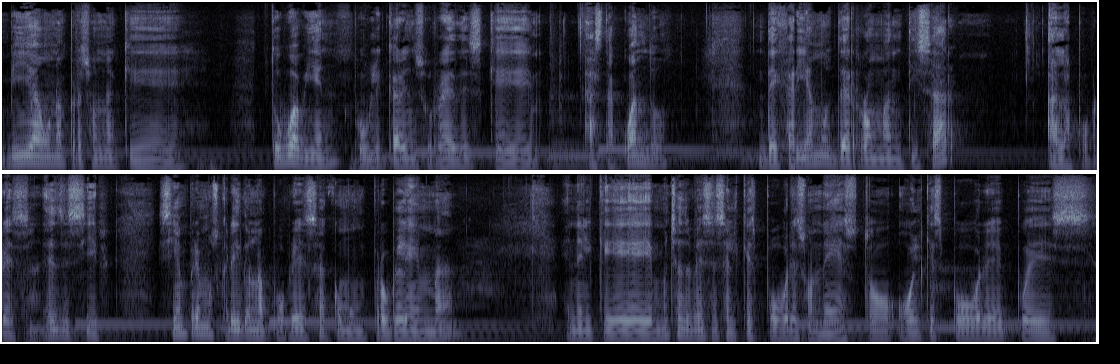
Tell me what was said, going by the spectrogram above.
vi a una persona que tuvo a bien publicar en sus redes que hasta cuándo dejaríamos de romantizar a la pobreza. Es decir, siempre hemos creído en la pobreza como un problema en el que muchas veces el que es pobre es honesto o el que es pobre pues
